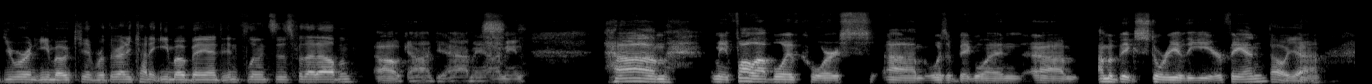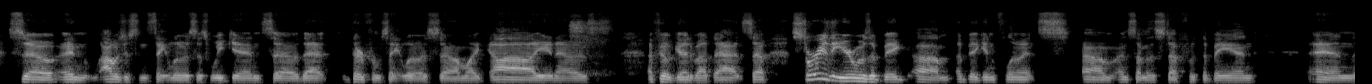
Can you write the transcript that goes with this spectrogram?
you were an emo kid. Were there any kind of emo band influences for that album? Oh God, yeah, man. I mean, um, I mean, Fall Out Boy, of course, um, was a big one. Um, I'm a big Story of the Year fan. Oh yeah. Uh, so, and I was just in St. Louis this weekend, so that they're from St. Louis, so I'm like, ah, you know, I feel good about that. So, Story of the Year was a big, um, a big influence um, on some of the stuff with the band and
